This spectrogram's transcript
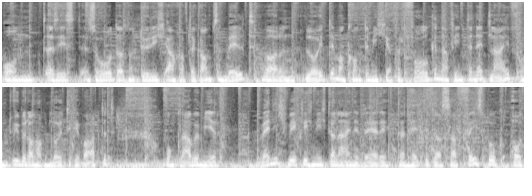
Und es ist so, dass natürlich auch auf der ganzen Welt waren Leute, man konnte mich ja verfolgen auf Internet live und überall haben Leute gewartet. Und glaube mir, wenn ich wirklich nicht alleine wäre, dann hätte das auf Facebook oder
